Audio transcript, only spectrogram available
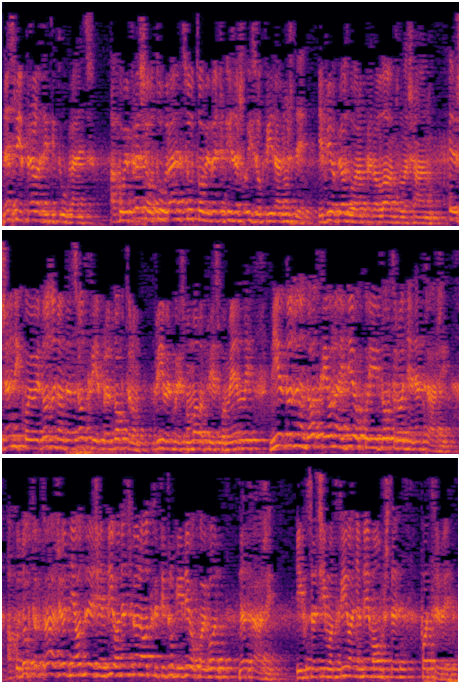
Ne smije prelaziti tu granicu. Ako bi prešao tu granicu, to bi već izašlo iz okvira nužde i bio bi odgovoran pred Allahom Želešanu. Ženi kojoj je dozvoljeno da se otkrije pred doktorom, primjer koji smo malo prije spomenuli, nije dozvoljeno da otkrije onaj dio koji doktor od nje ne traži. Ako doktor traži od nje određen dio, ne smije ona otkriti drugi dio koji on ne traži. I sa čim otkrivanjem nema uopšte potrebe.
